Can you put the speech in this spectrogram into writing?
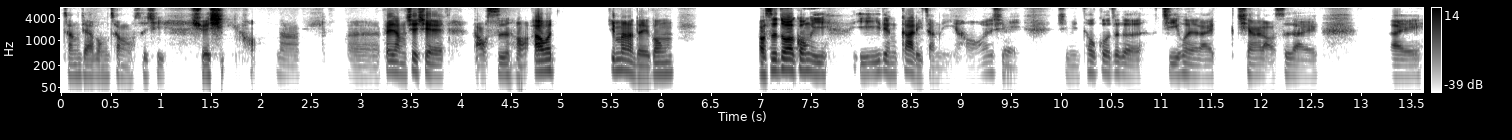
张家峰张老师去学习，好，那呃非常谢谢老师哈啊，我今麦的讲老师都要讲伊伊一定教你十年哈，我是是是透过这个机会来请老师来来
